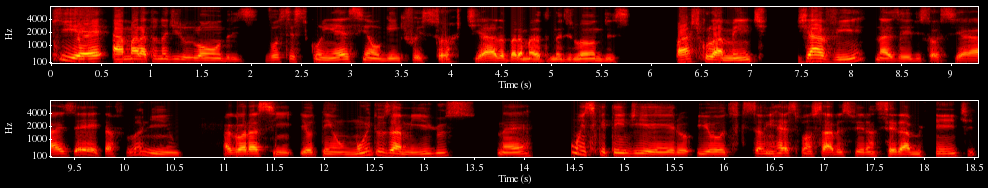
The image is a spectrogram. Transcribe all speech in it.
que é a Maratona de Londres. Vocês conhecem alguém que foi sorteado para a Maratona de Londres? Particularmente, já vi nas redes sociais, eita, fulaninho. Agora sim, eu tenho muitos amigos, né? Uns que têm dinheiro e outros que são irresponsáveis financeiramente,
